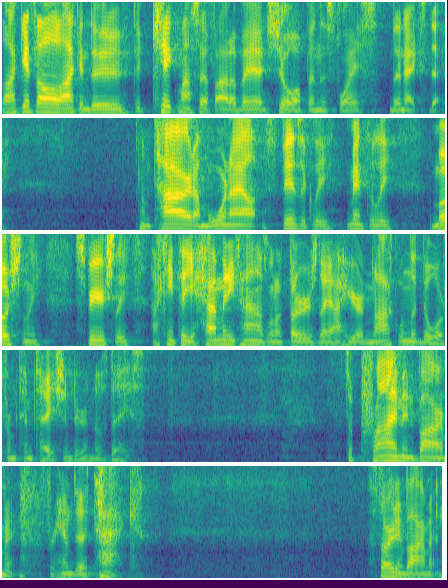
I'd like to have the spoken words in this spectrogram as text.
like it's all I can do to kick myself out of bed and show up in this place the next day. I'm tired, I'm worn out physically, mentally, emotionally, spiritually. I can't tell you how many times on a Thursday I hear a knock on the door from temptation during those days. It's a prime environment for him to attack. Third environment.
